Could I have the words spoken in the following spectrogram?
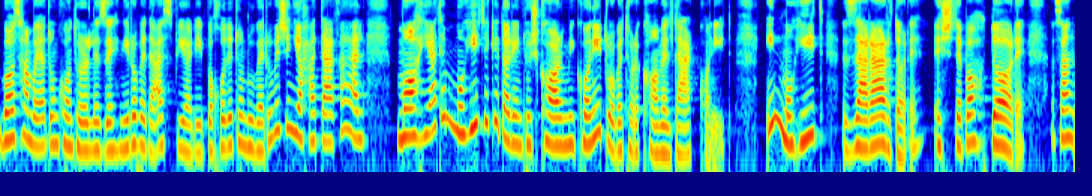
باز هم باید اون کنترل ذهنی رو به دست بیارید با خودتون روبرو بشین یا حداقل ماهیت محیطی که دارین توش کار می‌کنید رو به طور کامل درک کنید. این محیط ضرر داره اشتباه داره. اصلا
